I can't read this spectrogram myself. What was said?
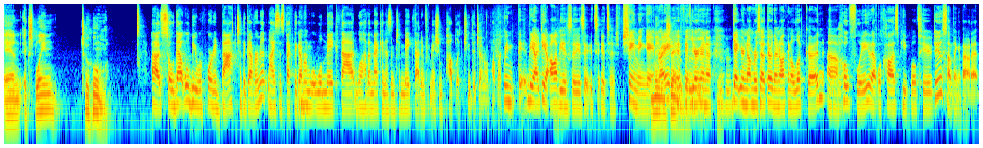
And explain to whom? Uh, so that will be reported back to the government, and I suspect the government will, will make that, will have a mechanism to make that information public to the general public. I mean, the, the idea obviously is it's it's a shaming game, Name right? shame if, if you're going to get your numbers out there, they're not going to look good. Uh, Hopefully, that will cause people to do something about it.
